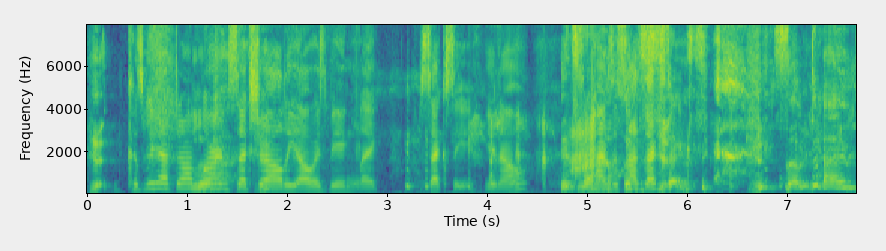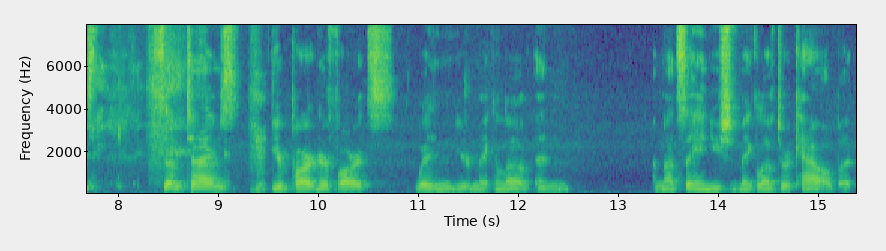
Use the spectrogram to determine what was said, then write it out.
Because we have to unlearn sexuality always being like sexy, you know? It's Sometimes it's not sexy. sometimes, sometimes your partner farts when you're making love, and I'm not saying you should make love to a cow, but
